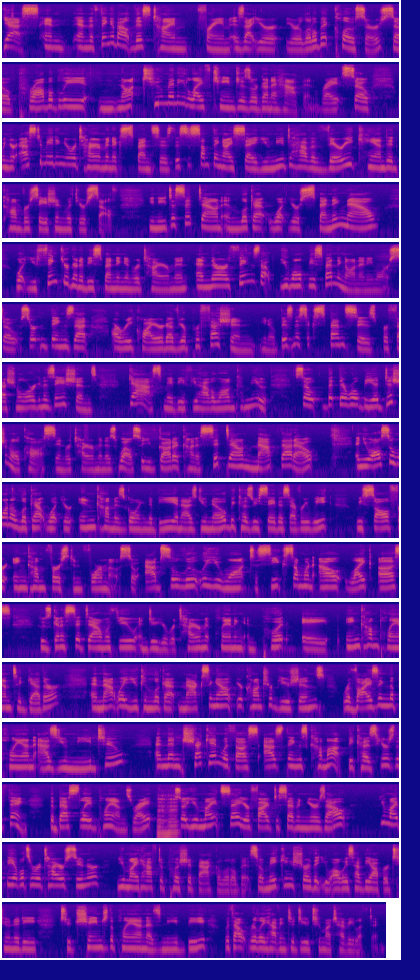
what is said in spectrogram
Yes, and and the thing about this time frame is that you're you're a little bit closer, so probably not too many life changes are going to happen, right? So when you're estimating your retirement expenses, this is something I say you need to have a very candid conversation with yourself. You need to sit down and look at what you're spending now, what you think you're going to be spending in retirement and there are things that you won't be spending on anymore. So certain things that are required of your profession you know business expenses professional organizations gas maybe if you have a long commute. So but there will be additional costs in retirement as well. So you've got to kind of sit down map that out And you also want to look at what your income is going to be. And as you know, because we say this every week, we solve for income first and foremost. So, absolutely, you want to seek someone out like us who's going to sit down with you and do your retirement planning and put a income plan together. And that way, you can look at maxing out your contributions, revising the plan as you need to and then check in with us as things come up because here's the thing the best laid plans right mm-hmm. so you might say you're five to seven years out you might be able to retire sooner you might have to push it back a little bit so making sure that you always have the opportunity to change the plan as need be without really having to do too much heavy lifting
